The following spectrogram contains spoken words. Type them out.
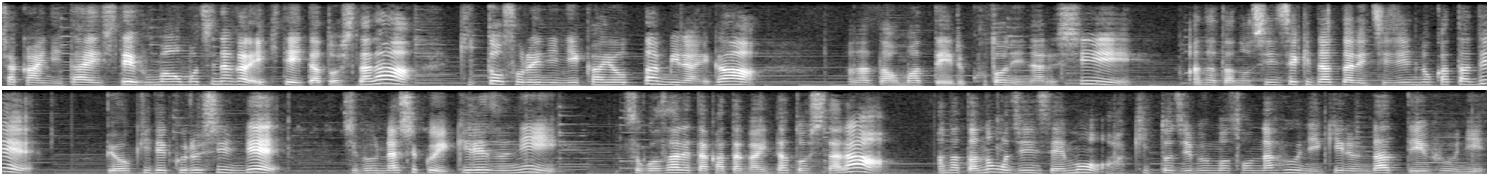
社会に対して不満を持ちながら生きていたとしたらきっとそれに似通った未来があなたを待っていることになるしあなたの親戚だったり知人の方で病気で苦しんで自分らしく生きれずに過ごされた方がいたとしたらあなたの人生もあきっと自分もそんな風に生きるんだっていう風に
